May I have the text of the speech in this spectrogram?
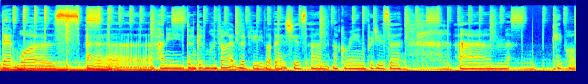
that was uh, Honey, Don't Give My Vibe. If you got that, she's um, a Korean producer, um, K pop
